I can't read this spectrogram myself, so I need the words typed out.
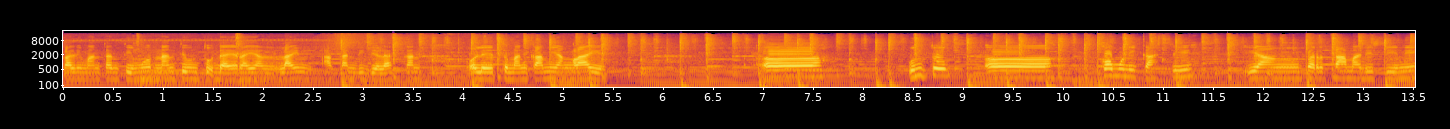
Kalimantan Timur, nanti untuk daerah yang lain akan dijelaskan oleh teman kami yang lain. Uh, untuk komunikasi yang pertama di sini,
